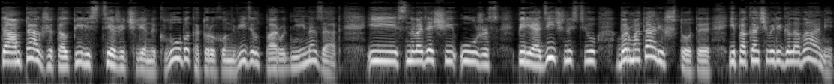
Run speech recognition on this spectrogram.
Там также толпились те же члены клуба, которых он видел пару дней назад, и с наводящей ужас периодичностью бормотали что-то и покачивали головами.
